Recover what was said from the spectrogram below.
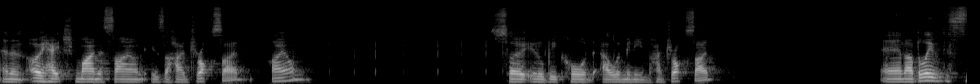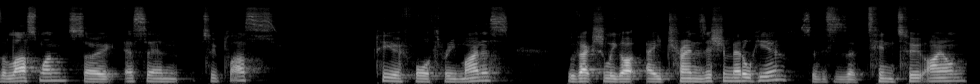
and an OH minus ion is a hydroxide ion. So it'll be called aluminium hydroxide. And I believe this is the last one. So SN2 plus, PO4 3 minus. We've actually got a transition metal here. So this is a tin 2 ion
